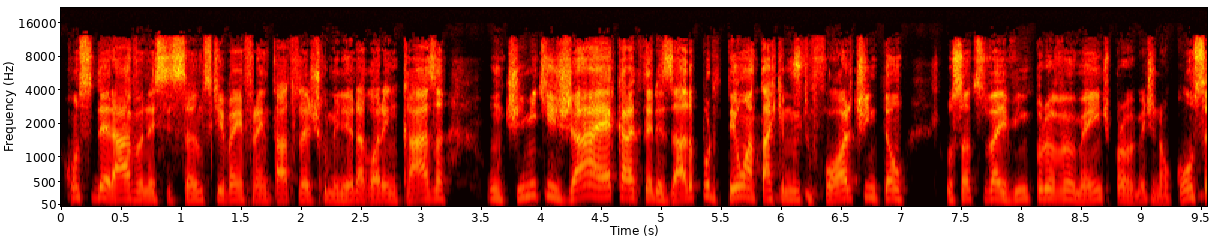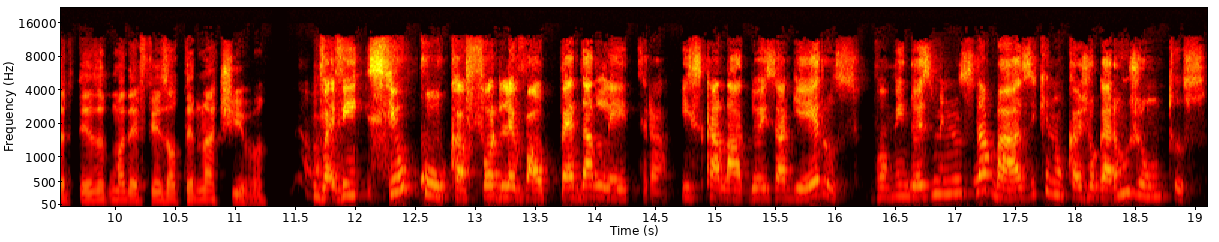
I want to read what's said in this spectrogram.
considerável nesse Santos que vai enfrentar o Atlético Mineiro agora em casa. Um time que já é caracterizado por ter um ataque muito forte, então o Santos vai vir provavelmente, provavelmente não, com certeza com uma defesa alternativa. Vai vir, se o Cuca for levar o pé da letra e escalar dois zagueiros, vão vir dois meninos da base que nunca jogaram juntos.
